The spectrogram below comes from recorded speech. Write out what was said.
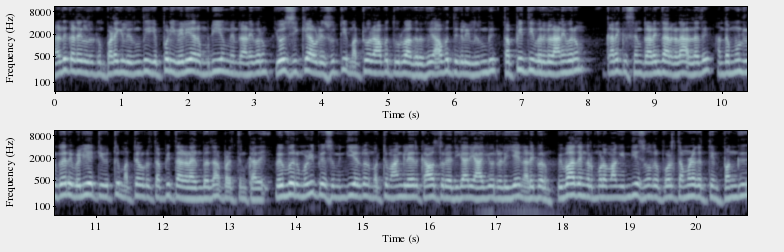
நடுக்கடலில் இருக்கும் படகில் இருந்து எப்படி வெளியேற முடியும் என்று அனைவரும் யோசிக்க அவளை சுற்றி மற்றொரு ஆபத்து உருவாகிறது. ஆபத்துகளில் இருந்து தப்பித்து இவர்கள் அனைவரும் கரைக்கு சென்று அடைந்தார்களா அல்லது அந்த மூன்று பேரை வெளியேற்றிவிட்டு மற்றவர்கள் தப்பித்தார்களா என்பதுதான் படத்தின் கதை. வெவ்வேறு மொழி பேசும் இந்தியர்கள் மற்றும் ஆங்கிலேயர் காவல்துறை அதிகாரி ஆகியோரிடையே நடைபெறும் விவாதங்கள் மூலமாக இந்திய சுதந்திர போல் தமிழகத்தின் பங்கு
